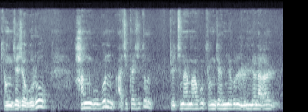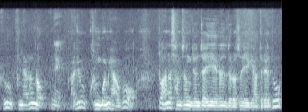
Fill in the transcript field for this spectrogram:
경제적으로 한국은 아직까지도 베트남하고 경제 협력을 늘려나갈 그 분야가 너- 네. 아주 광범위하고 또 하나 삼성전자 예를 들어서 얘기하더라도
